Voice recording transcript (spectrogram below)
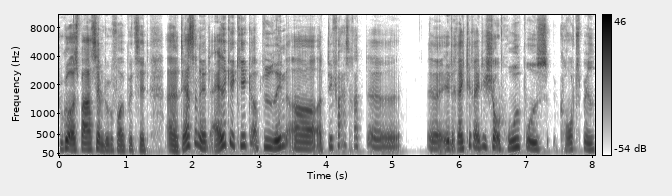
du kan også bare se, om du kan få øje på et sæt. Uh, det er sådan et, alle kan kigge og byde ind, og, og det er faktisk ret... Øh, et rigtig, rigtig sjovt hovedbruds kortspil,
